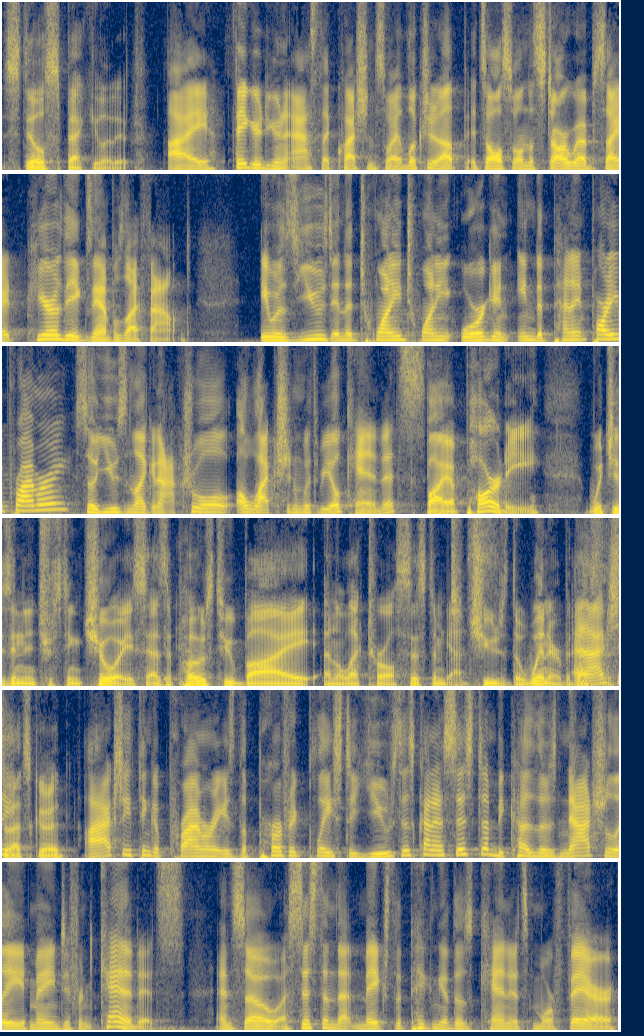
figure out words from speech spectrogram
still speculative? I figured you're going to ask that question, so I looked it up. It's also on the STAR website. Here are the examples I found. It was used in the 2020 Oregon Independent Party primary, so using like an actual election with real candidates. By a party, which is an interesting choice, as opposed to by an electoral system to choose the winner. But that's, so that's good. I actually think a primary is the perfect place to use this kind of system because there's naturally many different candidates. And so a system that makes the picking of those candidates more fair,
